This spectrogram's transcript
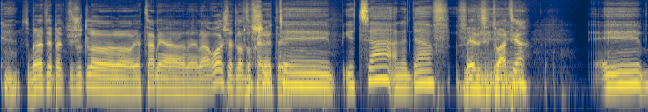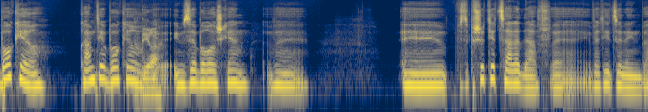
כן. זאת אומרת, זה פשוט לא לא יצא מה- מהראש, את לא זוכרת... פשוט אה, אה, יצא על הדף. באיזה ו- סיטואציה? אה, בוקר. קמתי הבוקר אדירה. עם זה בראש, כן. ו... אה, וזה פשוט יצא לדף, והבאתי את זה לענבל.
